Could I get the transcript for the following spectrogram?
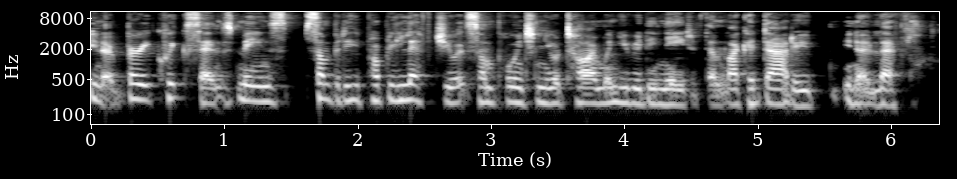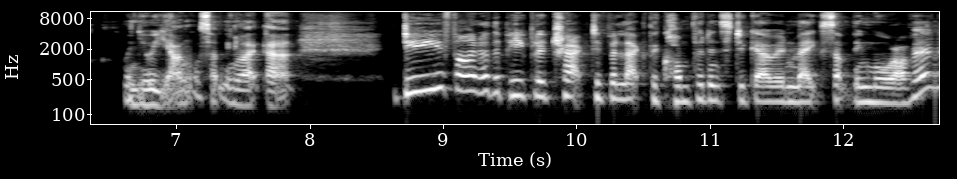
you know very quick sense means somebody probably left you at some point in your time when you really needed them, like a dad who, you know, left when you were young or something like that. Do you find other people attractive but lack the confidence to go and make something more of it?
